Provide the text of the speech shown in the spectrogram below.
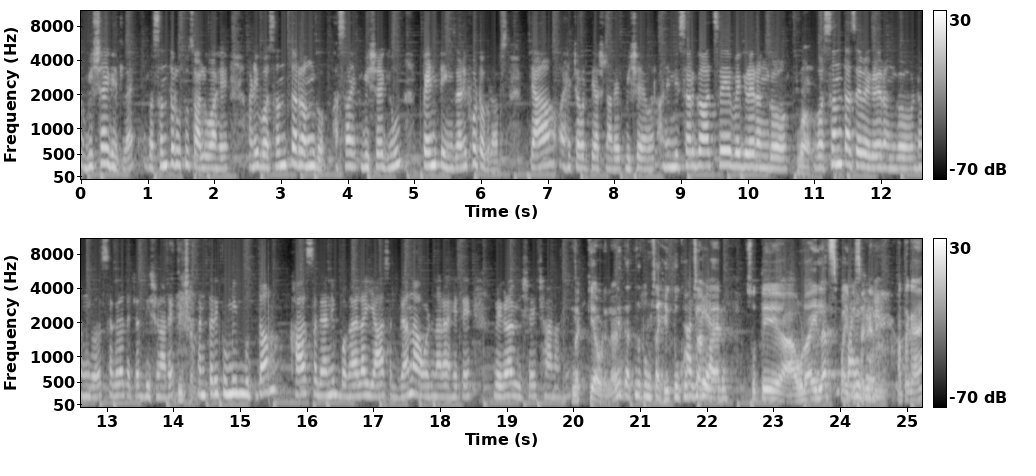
विषय घेतलाय वसंत ऋतू चालू आहे आणि वसंत रंग असा एक विषय घेऊन पेंटिंग्ज आणि फोटोग्राफ्स त्या ह्याच्यावरती असणार आहेत विषयावर आणि निसर्गाचे वेगळे रंग. वसंताचे वेगळे रंग ढंग सगळं त्याच्यात दिसणार आहे. आणि तरी तुम्ही मुद्दाम खास सगळ्यांनी बघायला या सगळ्यांना आवडणार आहे ते वेगळा विषय छान आहे. नक्की आवडेल. आणि त्यातनं तुमचा हेतू खूप अगदी, चांगला आहे. सो ते आवडायलाच पाहिजे पाहिजे. सगळ्यांनी. आता काय?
